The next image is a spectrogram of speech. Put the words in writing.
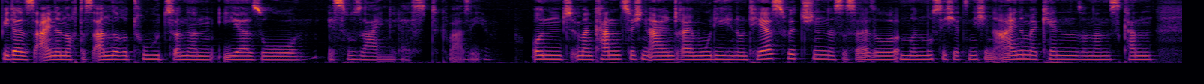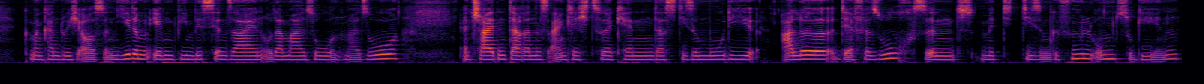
weder das eine noch das andere tut, sondern eher so es so sein lässt quasi. Und man kann zwischen allen drei Modi hin und her switchen. Das ist also, man muss sich jetzt nicht in einem erkennen, sondern es kann, man kann durchaus in jedem irgendwie ein bisschen sein oder mal so und mal so. Entscheidend darin ist eigentlich zu erkennen, dass diese Modi alle der Versuch sind, mit diesem Gefühl umzugehen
